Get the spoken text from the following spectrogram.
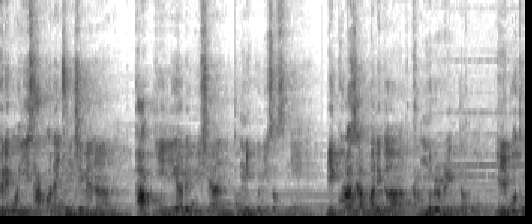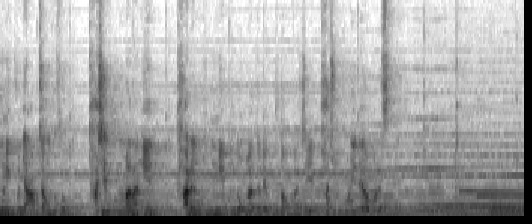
그리고 이 사건의 중심에는 박일리아를 위시한 독립군이 있었으니 미꾸라지 한 마리가 강물을 흐린다고 일부 독립군이 앞장서서 자신뿐만 아닌 다른 독립운동가들의 무덤까지 파준골이 되어버렸습니다.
